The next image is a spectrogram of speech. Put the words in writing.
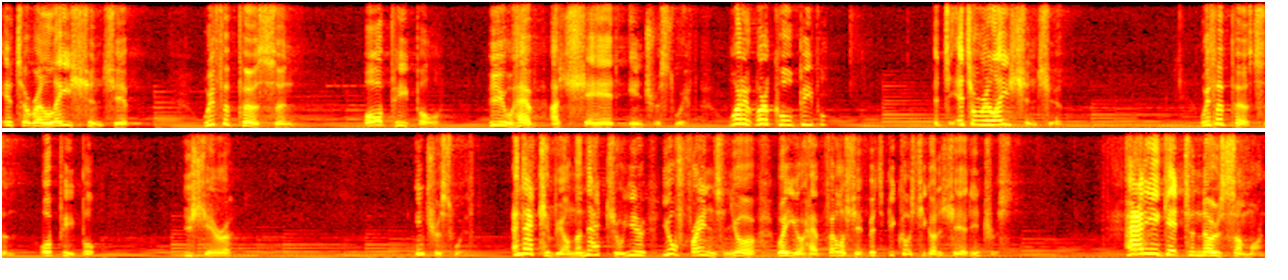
it's a relationship with a person or people who you have a shared interest with. What are, what are called people? It's, it's a relationship with a person or people you share a interest with. And that can be on the natural. Your, your friends and your, where you have fellowship, it's because you've got a shared interest. How do you get to know someone?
